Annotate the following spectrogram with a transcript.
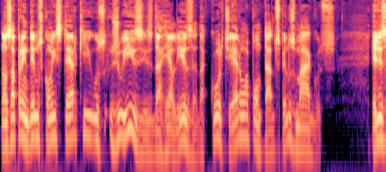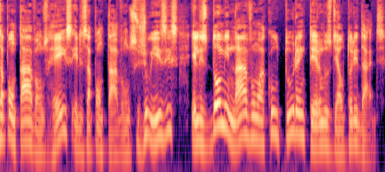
Nós aprendemos com Esther que os juízes da realeza, da corte, eram apontados pelos magos. Eles apontavam os reis, eles apontavam os juízes, eles dominavam a cultura em termos de autoridade.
